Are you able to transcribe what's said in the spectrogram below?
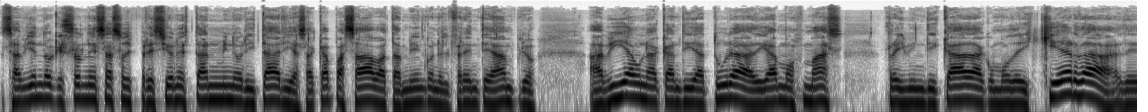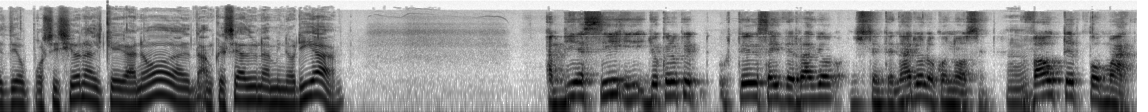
sabiendo que son esas expresiones tan minoritarias, acá pasaba también con el Frente Amplio, había una candidatura, digamos, más reivindicada como de izquierda, de, oposición al que ganó, aunque sea de una minoría. Había sí, y yo creo que ustedes ahí de Radio Centenario lo conocen. Mm. Walter Pomar.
